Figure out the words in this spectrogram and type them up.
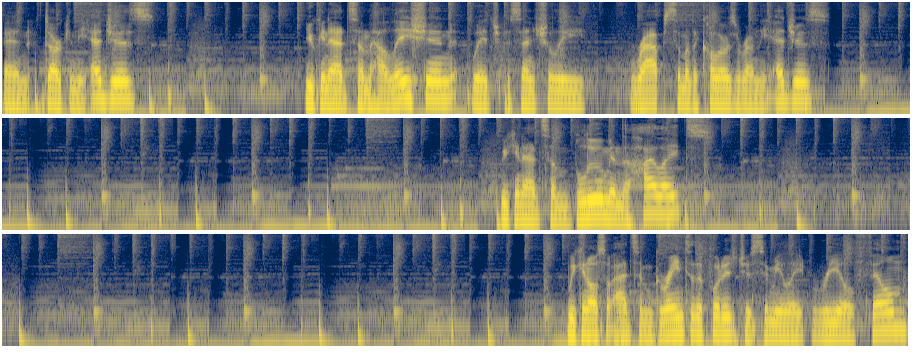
and darken the edges. You can add some halation, which essentially wraps some of the colors around the edges. We can add some bloom in the highlights. We can also add some grain to the footage to simulate real film.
